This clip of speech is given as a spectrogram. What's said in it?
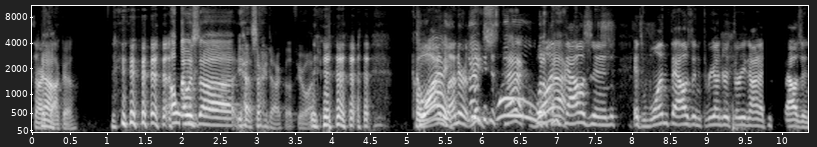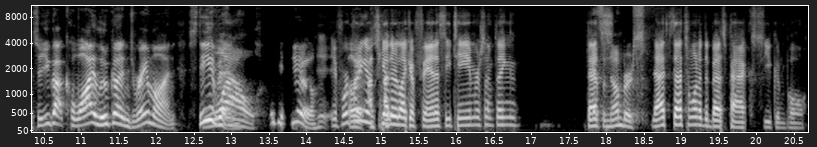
Sorry, no. Tacko. oh, I was uh yeah, sorry, Tacko, if you're watching. Kawhi, Kawhi, Leonard, look at this pack. What One pack. thousand. It's one thousand three hundred thirty-nine at fifty thousand. So you got Kawhi, Luka, and Draymond. Steven, Wow, look at you. If we're Oh, putting wait, them I- together like a fantasy team or something, that's that's the numbers. that's that's one of the best packs you can pull.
